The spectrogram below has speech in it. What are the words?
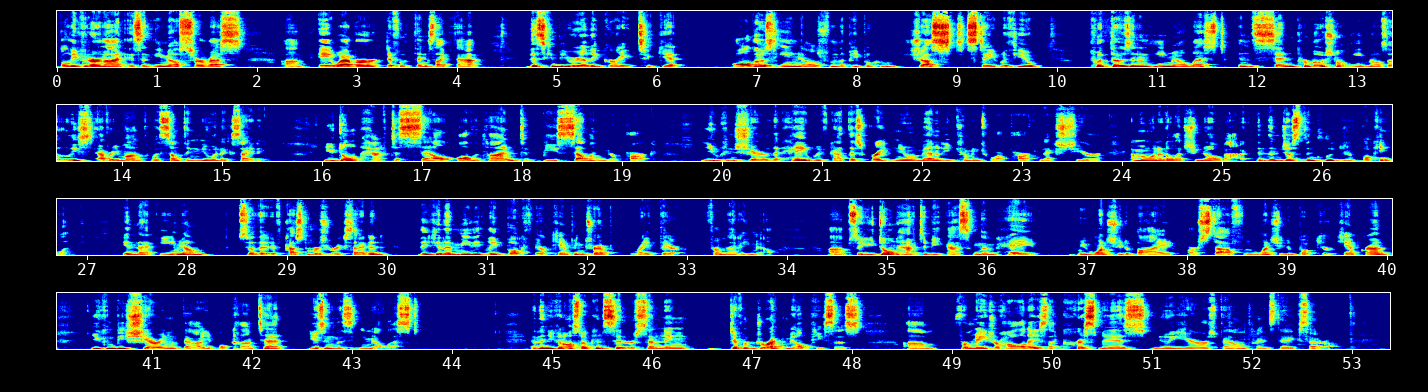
believe it or not, is an email service, um, Aweber, different things like that. This can be really great to get all those emails from the people who just stayed with you, put those in an email list and send promotional emails at least every month with something new and exciting. You don't have to sell all the time to be selling your park. You can share that, hey, we've got this great new amenity coming to our park next year, and we wanted to let you know about it. And then just include your booking link in that email so that if customers are excited, they can immediately book their camping trip right there from that email. Um, so you don't have to be asking them, hey, we want you to buy our stuff, we want you to book your campground, you can be sharing valuable content using this email list. And then you can also consider sending different direct mail pieces um, for major holidays like Christmas, New Year's, Valentine's Day, etc.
